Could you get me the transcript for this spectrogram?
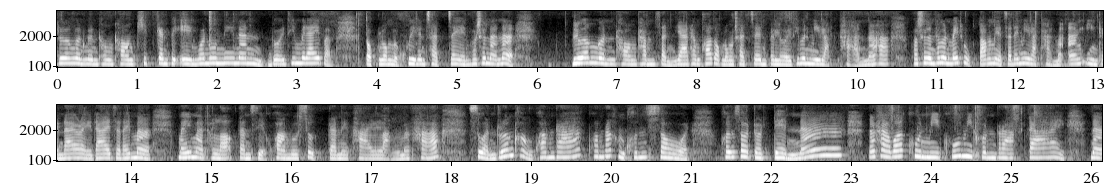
เรื่องเงินเงินทองทองคิดกันไปเองว่านู่นนี่นั่น โดยที่ไม่ได้แบบตกลงหรือคุยกันชัดเจน เพราะฉะนั้นอะ เรื่องเงินทองทำสัญญาทำข้อตกลงชัดเจนไปเลยที่มันมีหลักฐานนะคะ เพราะฉะนั้นถ้ามันไม่ถูกต้องเนี่ยจะได้มีหลักฐานมาอ้างอิงกันได้อะไรได้ จะได้มาไม่มาทะเลาะกันเสียความรู้สึกกันในภายหลังนะคะ ส่วนเรื่องของความรักความรักของคนโสด คนโสดโดดเด่นนะนะคะ ว่าคุณมีคู่มีคนรักได้นะ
